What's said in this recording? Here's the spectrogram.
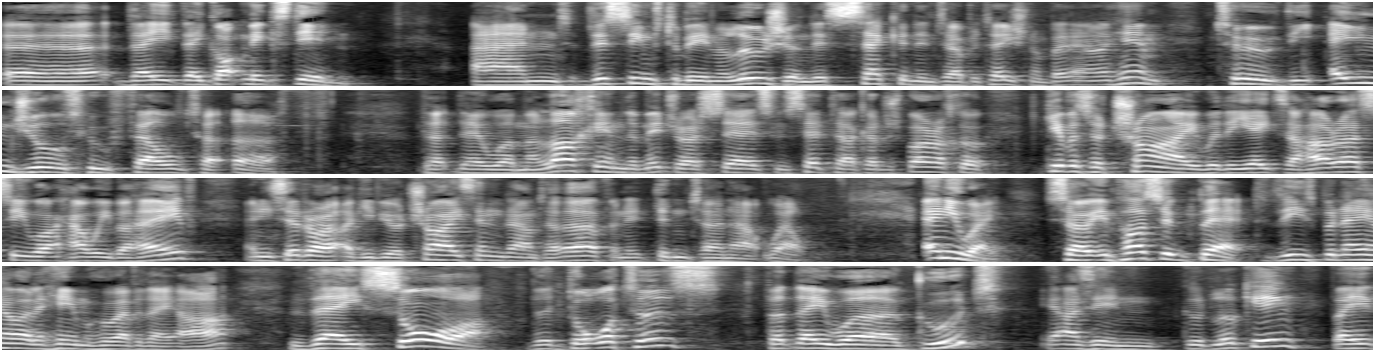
uh, they, they got mixed in. And this seems to be an allusion, this second interpretation of Ben Elohim, to the angels who fell to earth. That there were malachim, the Midrash says, who said to HaKadosh Baruch Hu, give us a try with the Yetzer Hara, see what, how we behave. And he said, all right, I'll give you a try, send him down to earth, and it didn't turn out well. Anyway, so in Pasuk Bet, these B'nai Elohim, whoever they are, they saw the daughters, that they were good, as in good looking. And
